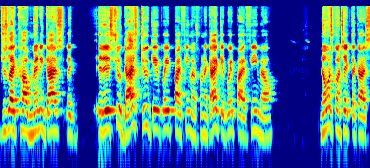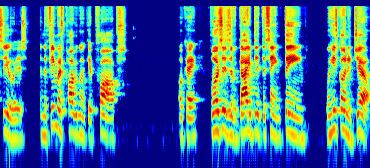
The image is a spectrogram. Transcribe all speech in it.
just like how many guys like it is true. Guys do get raped by females. When a guy get raped by a female, no one's going to take that guy serious, and the female's probably going to get props. Okay, versus if a guy did the same thing, when he's going to jail,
